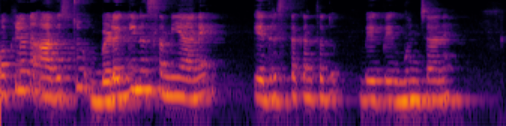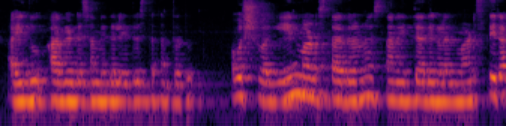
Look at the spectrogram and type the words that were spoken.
ಮಕ್ಕಳನ್ನು ಆದಷ್ಟು ಬೆಳಗ್ಗಿನ ಸಮಯನೇ ಎದುರಿಸ್ತಕ್ಕಂಥದ್ದು, ಬೇಗ ಬೇಗ ಮುಂಜಾನೆ ಐದು, ಆರು ಗಂಟೆ ಸಮಯದಲ್ಲಿ ಎದುರಿಸ್ತಕ್ಕಂಥದ್ದು. ಅವಶ್ಯವಾಗಿ ಏನು ಮಾಡಿಸ್ತಾ ಇದ್ರೂ ಸ್ನಾನ ಇತ್ಯಾದಿಗಳನ್ನು ಮಾಡಿಸ್ತೀರಾ?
